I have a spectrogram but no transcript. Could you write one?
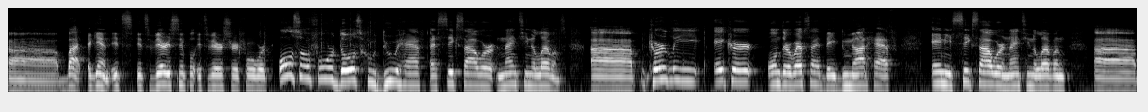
Uh, but again, it's it's very simple, it's very straightforward. Also for those who do have a Sig Sauer 1911s, uh, currently Aker on their website, they do not have any Sig Sauer 1911 uh,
